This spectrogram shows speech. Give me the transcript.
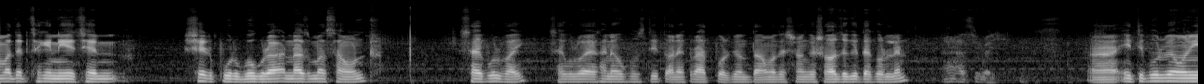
আমাদের থেকে নিয়েছেন শেরপুর বগুড়া নাজমা সাউন্ড। সাইফুল ভাই সাইফুল ভাই এখানে উপস্থিত। অনেক রাত পর্যন্ত আমাদের সঙ্গে সহযোগিতা করলেন। হ্যাঁ ভাই। ইতিপূর্বে উনি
